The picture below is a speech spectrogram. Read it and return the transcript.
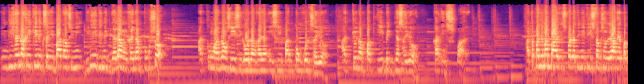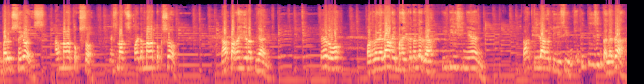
Hindi siya nakikinig sa iba at ang dinidinig niya lang ang kanyang puso. At kung ano ang sisigaw ng kanyang isipan tungkol sa iyo. At yun ang pag-ibig niya sa iyo ka-inspired. At ang bakit inspired na tinitiis ng isang lalaki pagbalo sa iyo is ang mga tukso. Yes, mga inspired ang mga tukso. Napakahirap niyan. Pero, pag lalaki, mahal ka talaga, titiisin niya yan. Bakit kailangan tiisin? Eh, titiisin talaga.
